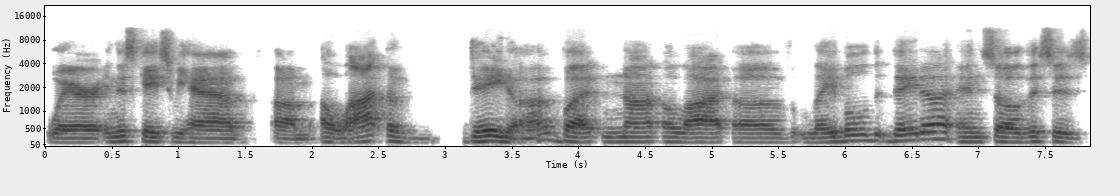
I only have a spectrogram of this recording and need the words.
where in this case we have um, a lot of data, but not a lot of labeled data. And so this is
